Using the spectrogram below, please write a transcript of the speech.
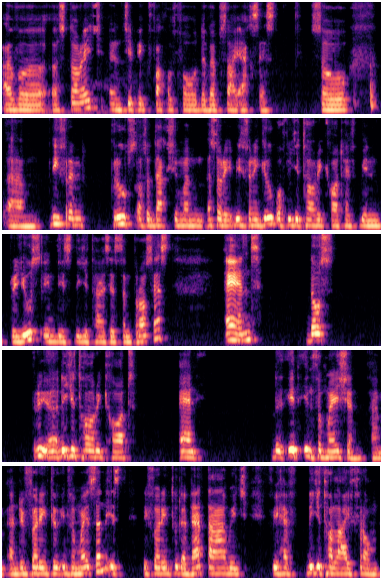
our storage and JPEG file for the website access. So um, different groups of the document, uh, sorry, different group of digital record have been produced in this digitization process. And those uh, digital record and the information um, and referring to information is referring to the data which we have digitalized from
